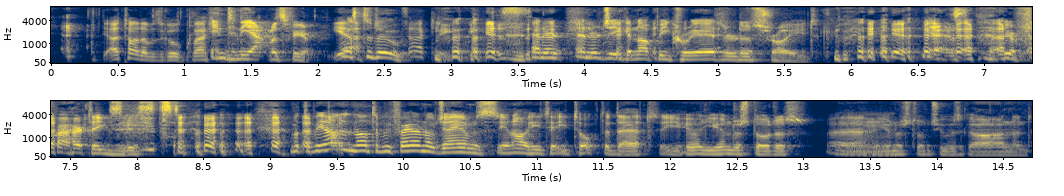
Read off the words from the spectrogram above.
I thought it was a good question. into the atmosphere. yeah, yes, to do. exactly. Yes. Ener- energy cannot be created or destroyed. yes, your fart exists. but to be honest, not to be fair, no, James, you know, he, he took the debt. He, he understood it. Uh, Mm. He understood she was gone, and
